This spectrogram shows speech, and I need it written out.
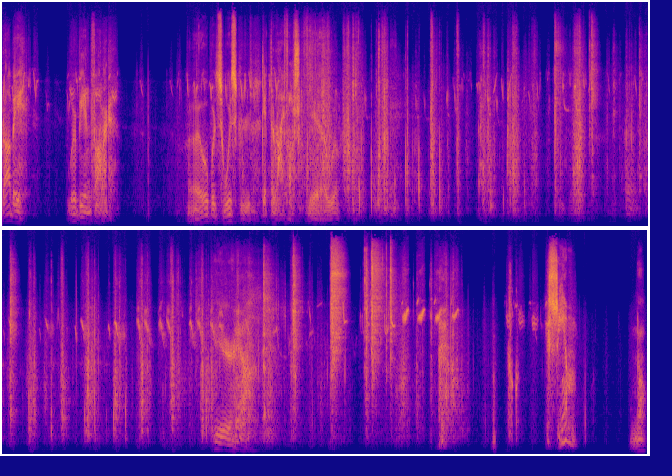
Robbie, we're being followed. I hope it's Whiskers. Get the rifles. Yeah, I will. Here. Yeah. Look, you see him? No.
